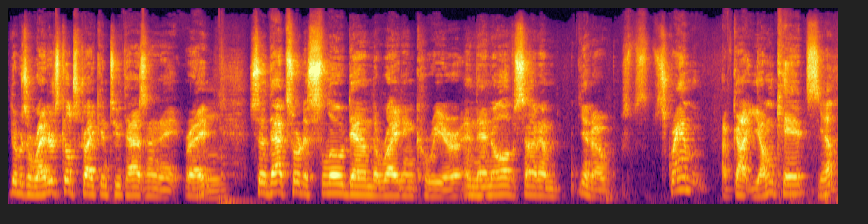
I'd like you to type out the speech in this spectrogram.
there was a writers guild strike in 2008 right so that sort of slowed down the writing career and then all of a sudden i'm you know scrambling i've got young kids. Yep.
